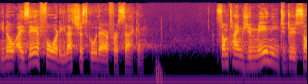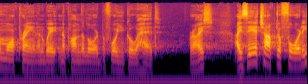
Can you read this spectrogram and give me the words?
You know, Isaiah 40, let's just go there for a second. Sometimes you may need to do some more praying and waiting upon the Lord before you go ahead, right? Isaiah chapter 40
